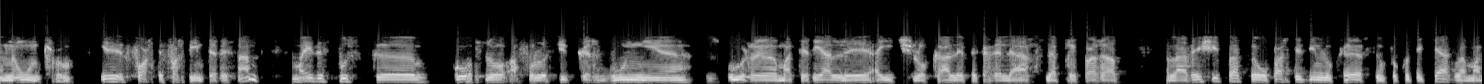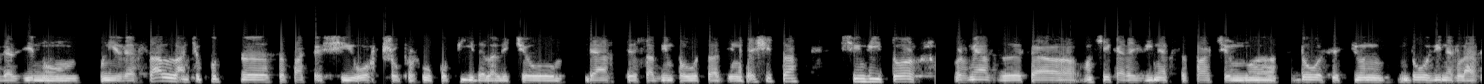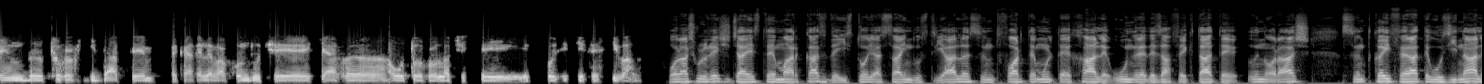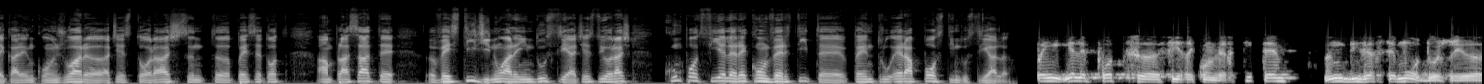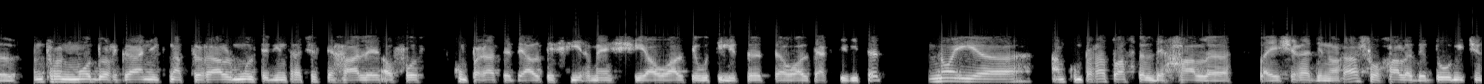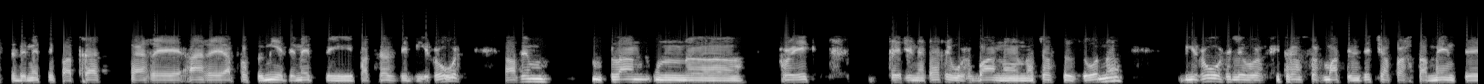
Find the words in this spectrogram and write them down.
înăuntru. E foarte, foarte interesant. Mai e de spus că Gozo a folosit cărbuni, zbur, materiale aici locale pe care le-a, le-a preparat la Reșița, că o parte din lucrări sunt făcute chiar la magazinul Universal. A început uh, să facă și workshop cu copiii de la Liceul de Arte Sabin Păuța din Reșița și în viitor urmează ca în fiecare vineri să facem uh, două sesiuni, două vineri la rând, tururi ghidate pe care le va conduce chiar uh, autorul acestei expoziții festival. Orașul Reșicea este marcat de istoria sa industrială, sunt foarte multe hale, unele dezafectate în oraș, sunt căi ferate uzinale care înconjoară acest oraș, sunt uh, peste tot amplasate vestigii nu, ale industriei acestui oraș. Cum pot fi ele reconvertite pentru era post-industrială? Păi ele pot uh, fi reconvertite în diverse moduri. Uh, într-un mod organic, natural, multe dintre aceste hale au fost cumpărate de alte firme și au alte utilități, au alte activități. Noi uh, am cumpărat o astfel de hală la ieșirea din oraș, o hală de 2500 de metri pătrați care are aproape 1000 de metri pătrați de birouri. Avem în plan un uh, proiect de generare urbană în această zonă. Birourile vor fi transformate în 10 apartamente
